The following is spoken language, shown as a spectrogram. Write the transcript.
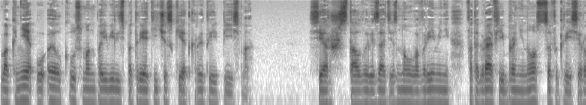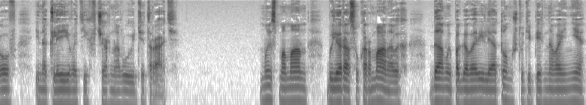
В окне у Эл Кусман появились патриотические открытые письма. Серж стал вырезать из нового времени фотографии броненосцев и крейсеров и наклеивать их в черновую тетрадь. Мы с маман были раз у Кармановых, да, мы поговорили о том, что теперь на войне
